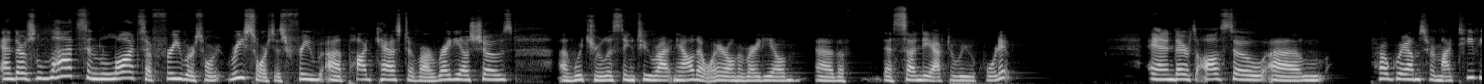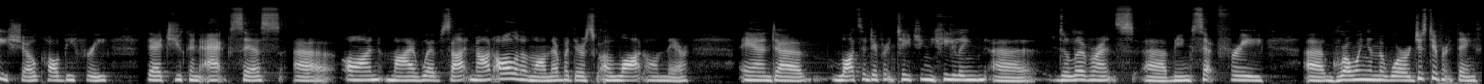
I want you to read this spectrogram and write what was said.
And there's lots and lots of free resources, free uh, podcast of our radio shows, of which you're listening to right now that will air on the radio uh, the, the Sunday after we record it. And there's also uh, programs from my TV show called Be Free that you can access uh, on my website. Not all of them on there, but there's a lot on there. And uh, lots of different teaching, healing, uh, deliverance, uh, being set free, uh, growing in the Word, just different things.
